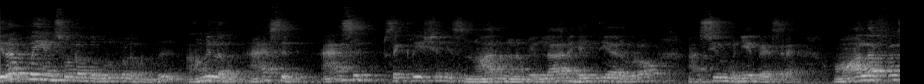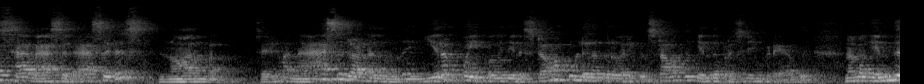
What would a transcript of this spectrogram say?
இறப்பைன்னு சொல்கிற அந்த உறுப்பில் வந்து அமிலம் acid acid secretion is normal நம்ம எல்லாரும் ஹெல்த்தியாக இருக்கிறோம். நான் அசியூம் பண்ணியே பேசுகிறேன் all of us have acid acid is normal சரிங்களா? அந்த ஆசிட் ஆனது வந்து இறப்பை பகுதியில் ஸ்டமக்குள்ள இருக்கிற வரைக்கும் ஸ்டமக்குக்கு எந்த பிரச்சனையும் கிடையாது. நமக்கு எந்த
